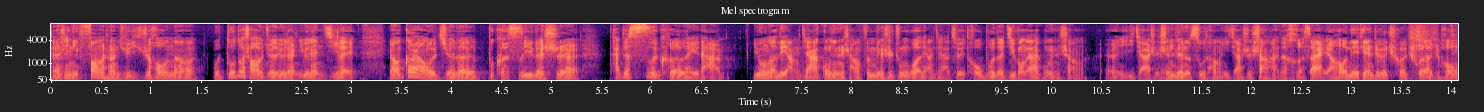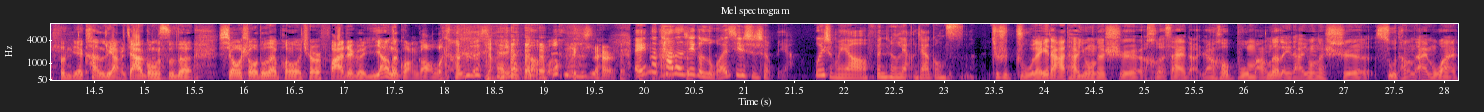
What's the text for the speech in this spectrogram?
但是你放上去之后呢，我多多少少觉得有点有点鸡肋。然后更让我觉得不可思议的是，它这四颗雷达，用了两家供应商，分别是中国两家最头部的激光雷达供应商，呃，一家是深圳的速腾，一家是上海的何赛。然后那天这个车出来之后，分别看两家公司的销售都在朋友圈发这个一样的广告，我当时在想，哎，怎么回事儿？哎，那它的这个逻辑是什么呀？为什么要分成两家公司呢？就是主雷达它用的是何赛的，然后补盲的雷达用的是速腾的 M1。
